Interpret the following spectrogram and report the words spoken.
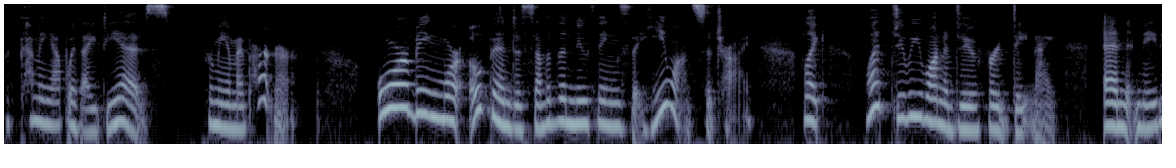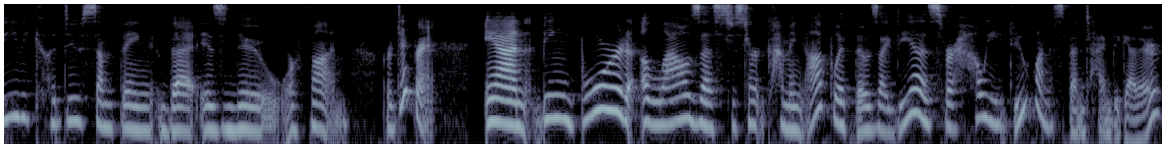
with coming up with ideas for me and my partner, or being more open to some of the new things that he wants to try. Like, what do we want to do for date night? And maybe we could do something that is new or fun or different. And being bored allows us to start coming up with those ideas for how we do want to spend time together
